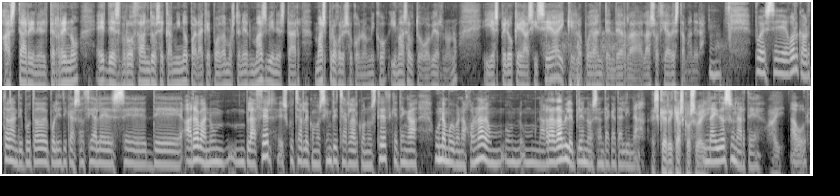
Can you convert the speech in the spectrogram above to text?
a estar en el terreno desbrozando ese camino para que podamos tener más bienestar, más progreso económico y más autogobierno, ¿no? Y espero que así sea y que lo pueda entender la, sociedad de esta manera. Pues Gorka Hortaran, diputado de Política Sociales eh, de Araban. Un placer escucharle como siempre y charlar con usted. Que tenga una muy buena jornada, un, agradable pleno Santa Catalina. Es que ricasco soy. Naidos un arte. Agur.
